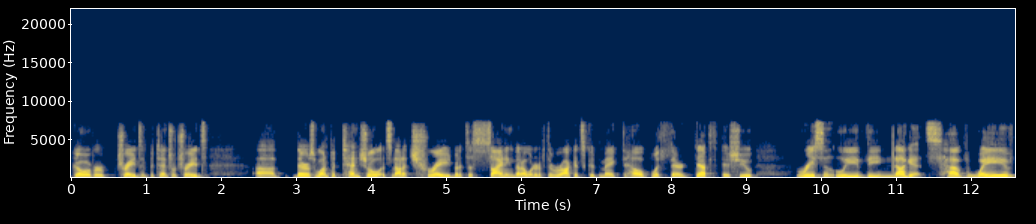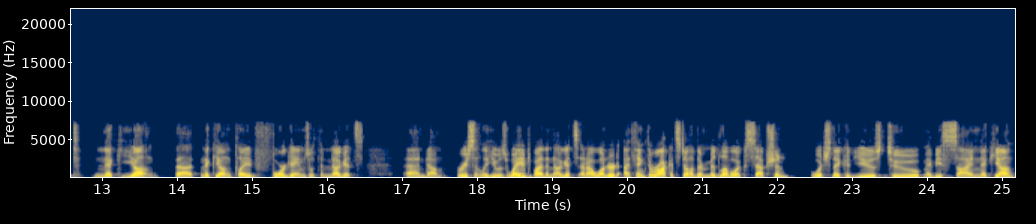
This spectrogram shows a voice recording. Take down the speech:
go over trades and potential trades. Uh, there's one potential, it's not a trade, but it's a signing that I wondered if the Rockets could make to help with their depth issue. Recently, the Nuggets have waived Nick Young. That Nick Young played four games with the Nuggets, and um, recently he was waived by the Nuggets. And I wondered, I think the Rockets still have their mid-level exception which they could use to maybe sign Nick Young.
